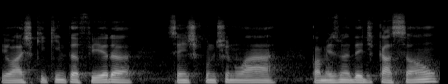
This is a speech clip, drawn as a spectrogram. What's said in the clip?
Eu acho que quinta-feira, se a gente continuar com a mesma dedicação,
